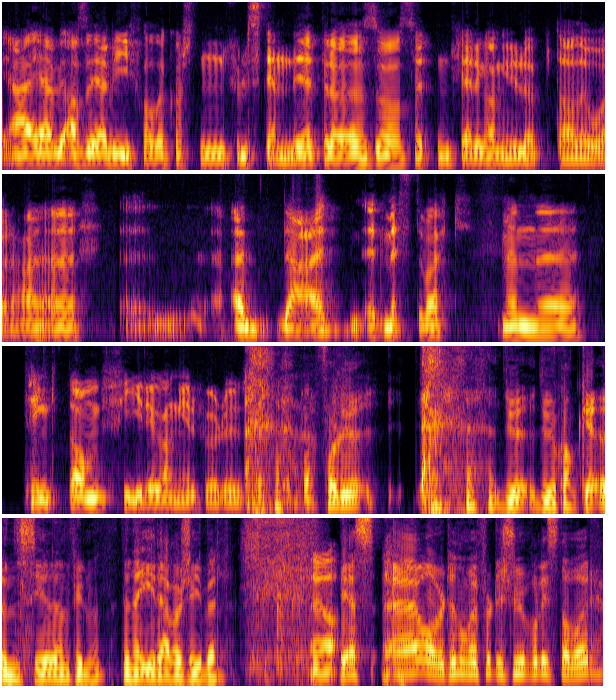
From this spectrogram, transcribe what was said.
jeg, jeg, altså jeg bifaller Karsten fullstendig etter å altså, ha sett den flere ganger i løpet av det året her. Eh, eh, Det er et mesterverk, men eh, tenk deg om fire ganger før du setter på. For du, du, du kan ikke ønsi den filmen. Den er irreversibel. ja. Yes, Over til nummer 47 på lista vår.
